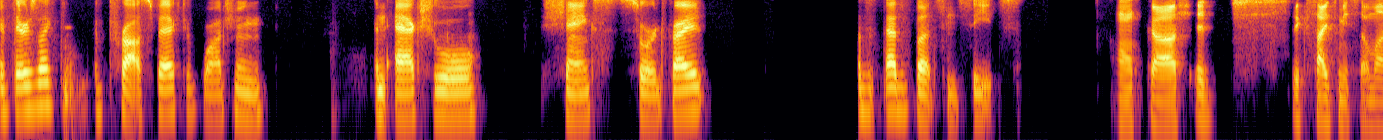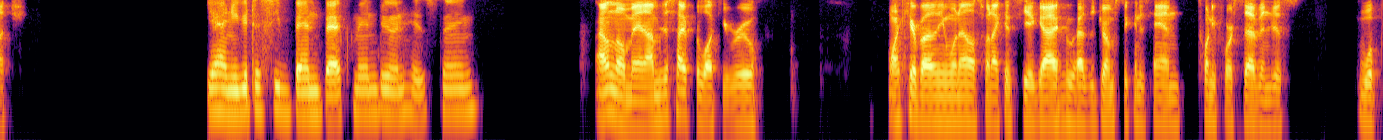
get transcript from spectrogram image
if there's like the prospect of watching an actual Shanks sword fight, that's that's butts and seats. Oh gosh, it excites me so much. Yeah, and you get to see Ben Beckman doing his thing. I don't know, man. I'm just hyped for Lucky Roo. Why care about anyone else when I can see a guy who has a drumstick in his hand 24 7 just whoop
